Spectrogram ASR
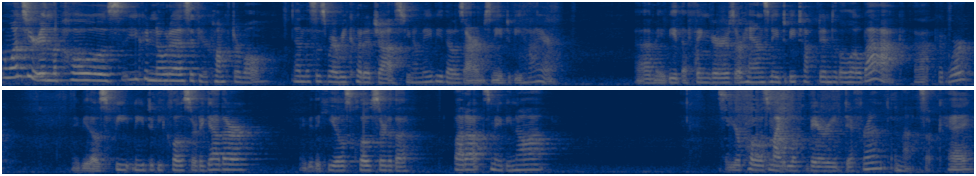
And once you're in the pose, you can notice if you're comfortable. And this is where we could adjust. You know, maybe those arms need to be higher. Uh, maybe the fingers or hands need to be tucked into the low back. That could work. Maybe those feet need to be closer together. Maybe the heels closer to the buttocks, maybe not. So your pose might look very different, and that's okay.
